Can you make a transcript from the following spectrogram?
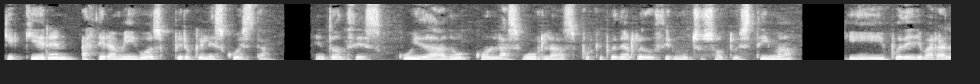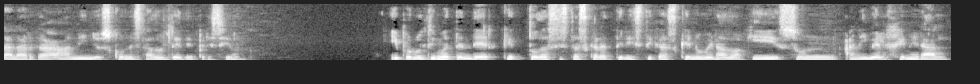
que quieren hacer amigos pero que les cuesta. Entonces, cuidado con las burlas porque pueden reducir mucho su autoestima y puede llevar a la larga a niños con estados de depresión. Y por último, entender que todas estas características que he enumerado aquí son a nivel general,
